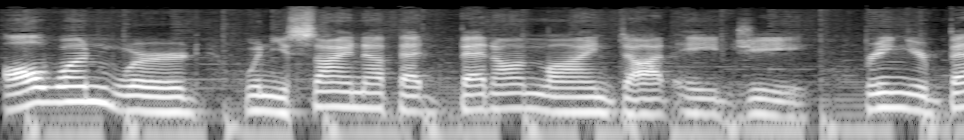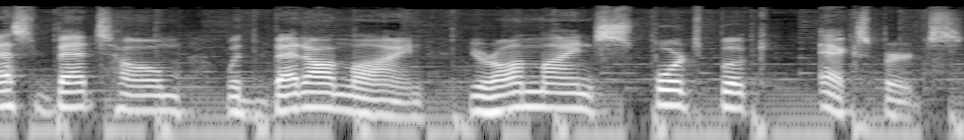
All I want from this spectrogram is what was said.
all one word, when you sign up at betonline.ag. Bring your best bets home with BetOnline, your online sportsbook experts.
